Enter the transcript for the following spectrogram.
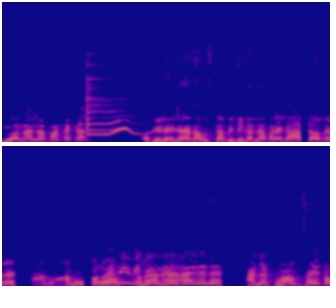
યો નાના પાટેકર अभी नहीं जाएगा उसका विधि करना पड़ेगा आप तो पहले આનું આનું કરો હવે આ લઈ જાય ને આને ઢોંગ છે એ તો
